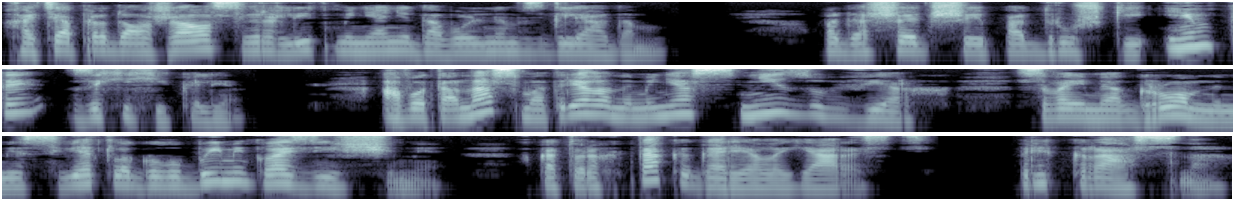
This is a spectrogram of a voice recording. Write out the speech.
хотя продолжал сверлить меня недовольным взглядом. Подошедшие подружки Инты захихикали. А вот она смотрела на меня снизу вверх своими огромными светло-голубыми глазищами, в которых так и горела ярость. Прекрасно!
